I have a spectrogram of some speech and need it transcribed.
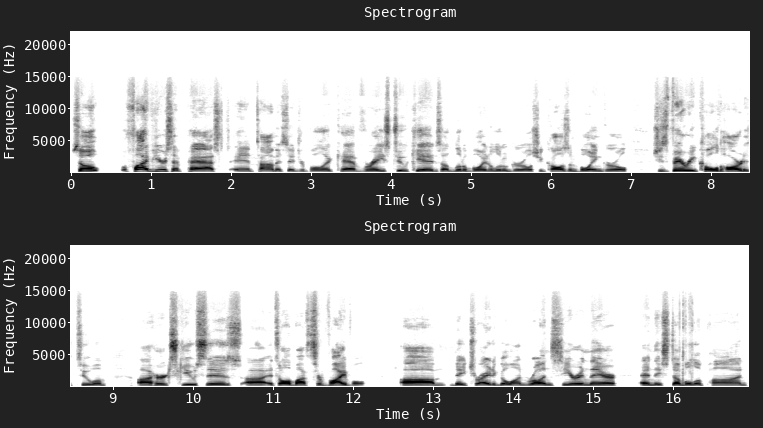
So five years have passed, and Tom and Sandra Bullock have raised two kids, a little boy and a little girl. She calls them boy and girl. She's very cold hearted to them. Uh, her excuse is uh, it's all about survival. Um, they try to go on runs here and there, and they stumble upon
